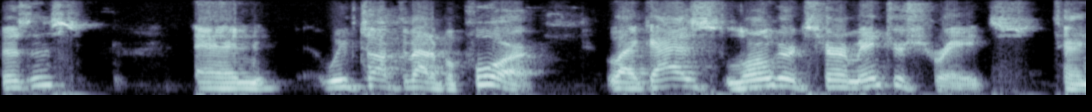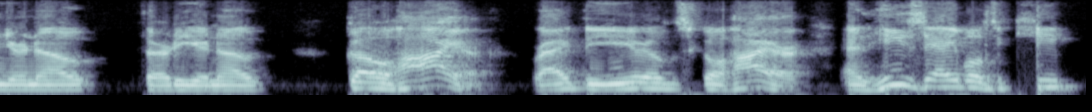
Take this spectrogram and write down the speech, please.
business. And we've talked about it before. Like as longer term interest rates, 10 year note, 30 year note, go higher, right? The yields go higher. And he's able to keep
